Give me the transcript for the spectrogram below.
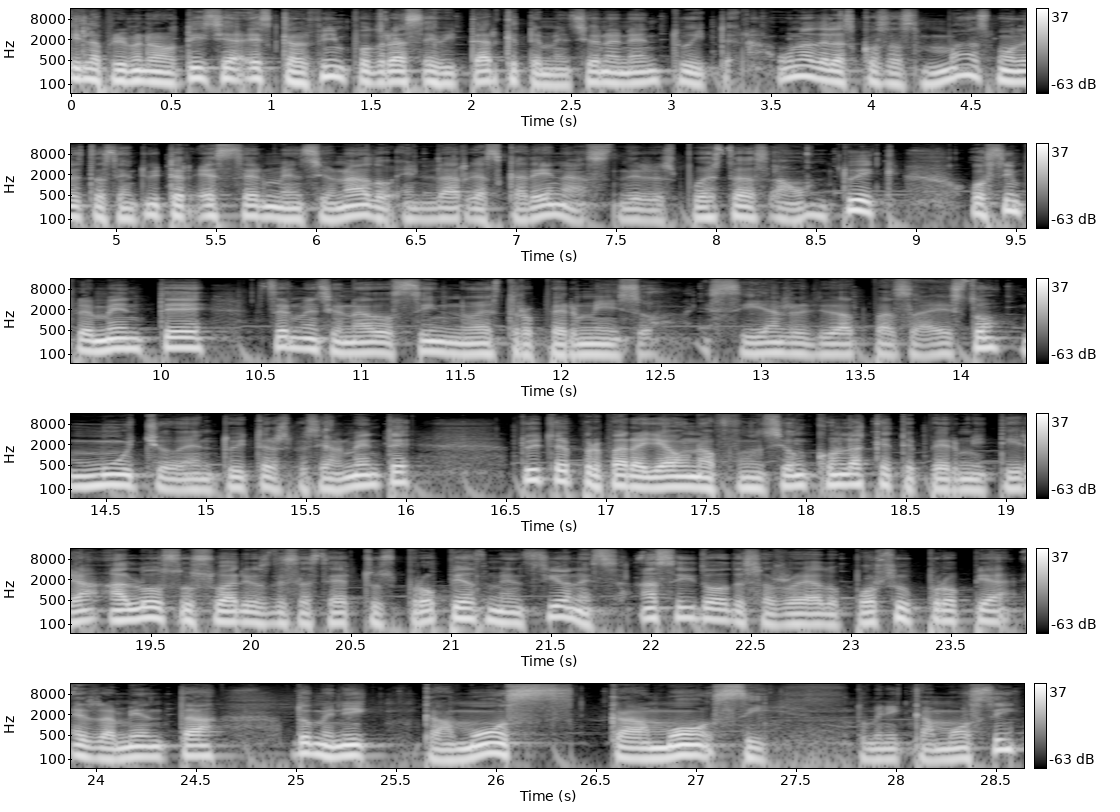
Y la primera noticia es que al fin podrás evitar que te mencionen en Twitter. Una de las cosas más molestas en Twitter es ser mencionado en largas cadenas de respuestas a un tweet o simplemente ser mencionado sin nuestro permiso. Si en realidad pasa esto, mucho en Twitter especialmente, Twitter prepara ya una función con la que te permitirá a los usuarios deshacer tus propias menciones. Ha sido desarrollado por su propia herramienta Dominique Camosi. Dominic Camosi,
